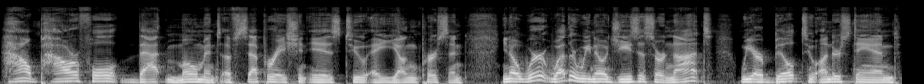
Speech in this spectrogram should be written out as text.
how powerful that moment of separation is to a young person. You know, we're, whether we know Jesus or not, we are built to understand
